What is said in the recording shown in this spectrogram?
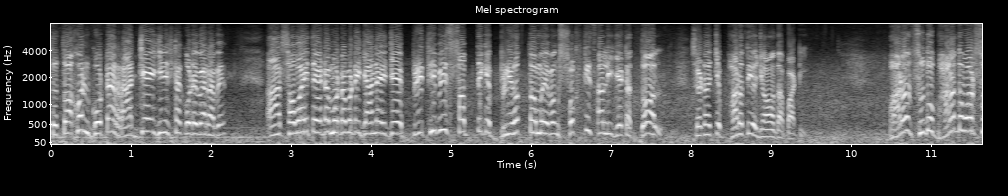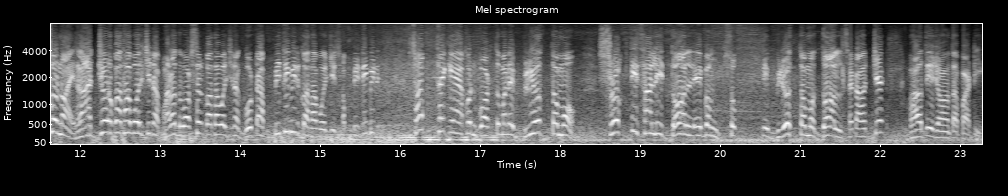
তো তখন গোটা রাজ্যে এই জিনিসটা করে বেড়াবে। আর সবাই তো এটা মোটামুটি জানে যে পৃথিবীর সব থেকে বৃহত্তম এবং শক্তিশালী যেটা দল, সেটা হচ্ছে ভারতীয় জনতা পার্টি। ভারত শুধু ভারতবর্ষ নয়, রাজ্যর কথা বলছি না, ভারতবর্ষের কথা বলছি না, গোটা পৃথিবীর কথা বলছি। সব পৃথিবীর সব থেকে এখন বর্তমানে বৃহত্তম শক্তিশালী দল এবং শক্তি বৃহত্তম দল সেটা হচ্ছে ভারতীয় জনতা পার্টি।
